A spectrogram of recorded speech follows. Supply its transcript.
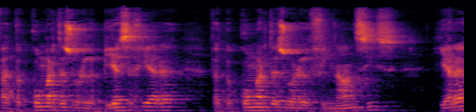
wat bekommerd is oor hulle besighede, wat bekommerd is oor hulle finansies. Here,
